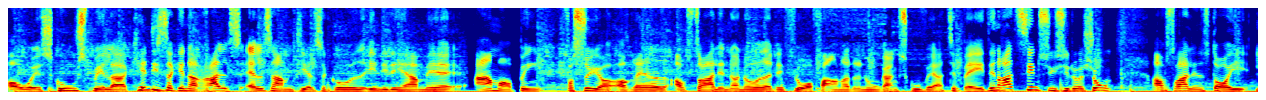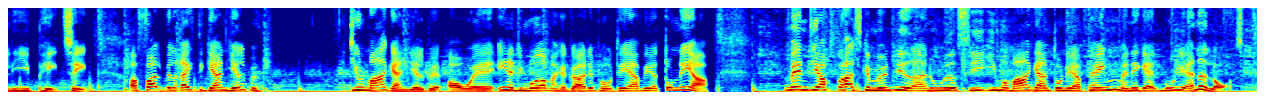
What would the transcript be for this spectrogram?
Og øh, skuespillere, kendiser generelt, alle sammen, de er altså gået ind i det her med arme og ben, forsøger at redde Australien og noget af det flora fauna, der nogle gange skulle være tilbage. Det er en ret sindssyg situation, Australien står i lige pt. Og folk vil rigtig gerne hjælpe. De vil meget gerne hjælpe, og øh, en af de måder, man kan gøre det på, det er ved at donere. Men de australske myndigheder er nu ude at sige, I må meget gerne donere penge, men ikke alt muligt andet lort.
